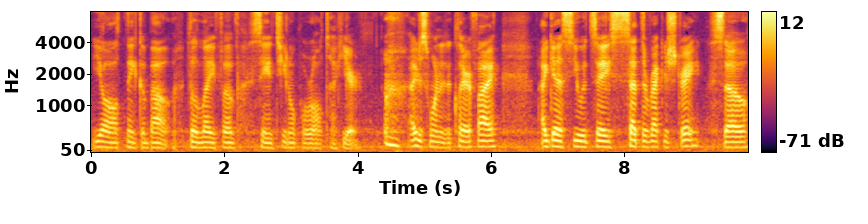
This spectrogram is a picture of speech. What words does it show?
y'all think about the life of Santino Peralta here. I just wanted to clarify I guess you would say set the record straight. So,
